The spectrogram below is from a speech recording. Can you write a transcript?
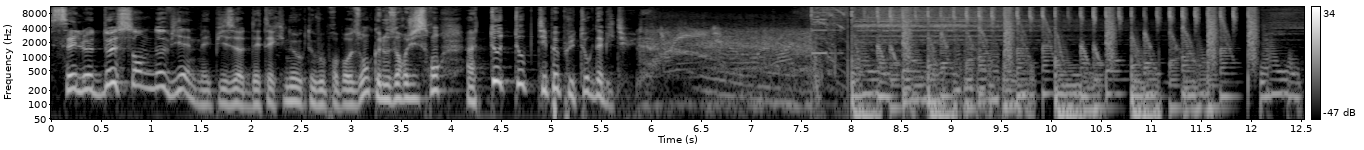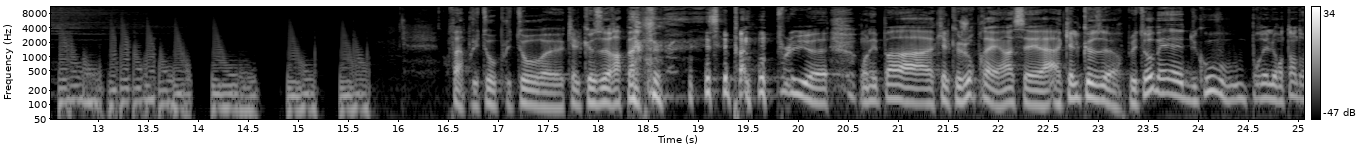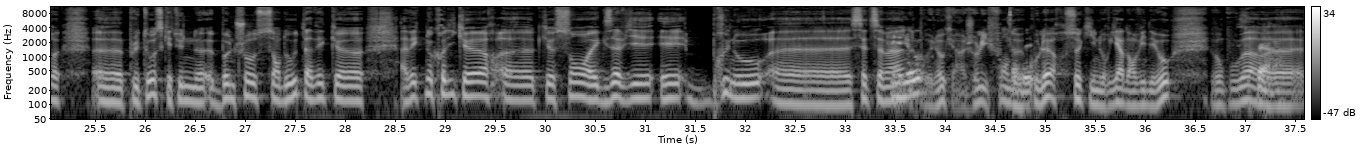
C'est le 209e épisode des Technos que nous vous proposons, que nous enregistrons un tout tout petit peu plus tôt que d'habitude. Enfin, plutôt, plutôt euh, quelques heures à peine. c'est pas non plus. euh, on n'est pas à quelques jours près. Hein, c'est à quelques heures plutôt. Mais du coup, vous, pourrez l'entendre euh, plus tôt, ce qui est une bonne chose sans doute, avec avec nos chroniqueurs que sont Xavier et Bruno cette semaine. Hello. Bruno qui a un joli fond de couleur. Ceux qui nous regardent en vidéo vont pouvoir.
